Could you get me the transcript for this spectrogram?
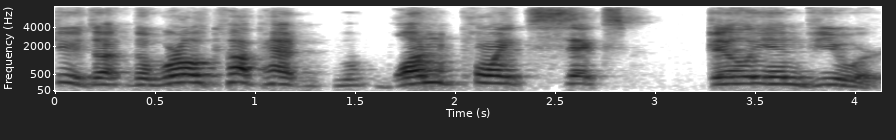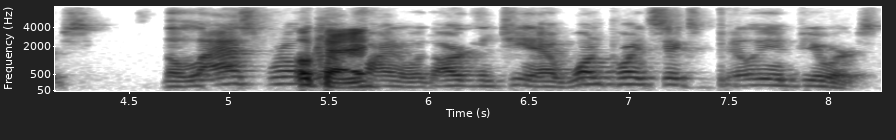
Dude, the, the World Cup had 1.6 billion viewers. The last World okay. Cup final with Argentina had 1.6 billion viewers.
